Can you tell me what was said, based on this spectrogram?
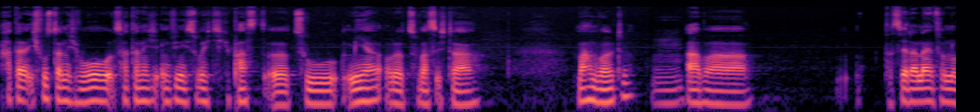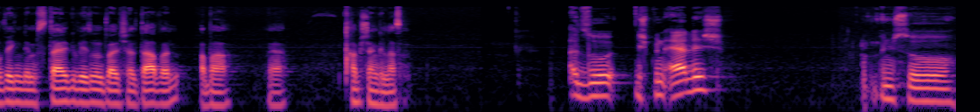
hat er, ich wusste nicht wo, es hat dann nicht, irgendwie nicht so richtig gepasst äh, zu mir oder zu was ich da machen wollte. Aber das wäre dann einfach nur wegen dem Style gewesen und weil ich halt da war. Aber ja, habe ich dann gelassen. Also, ich bin ehrlich, wenn ich so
